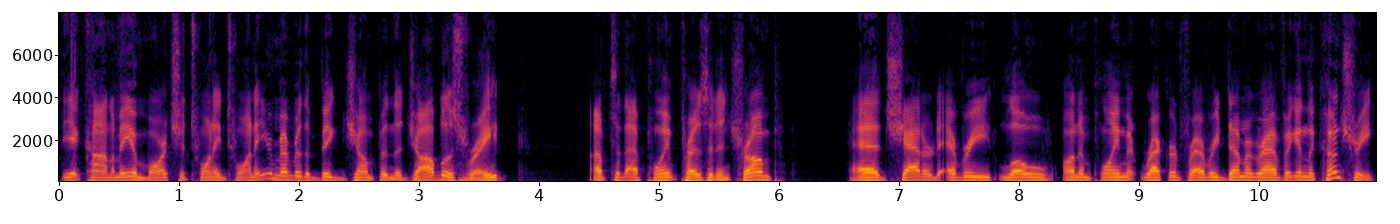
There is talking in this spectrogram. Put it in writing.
the economy in March of 2020, remember the big jump in the jobless rate? Up to that point, President Trump had shattered every low unemployment record for every demographic in the country.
